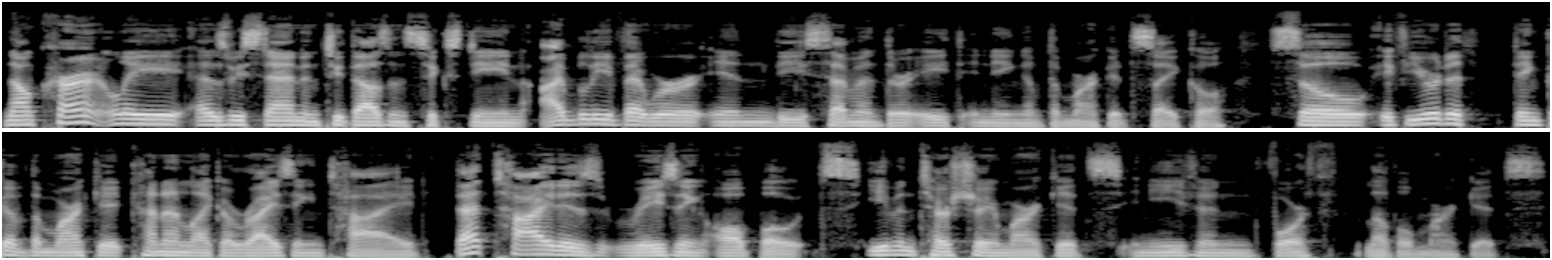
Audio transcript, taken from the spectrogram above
Now currently, as we stand in 2016, I believe that we're in the seventh or eighth inning of the market cycle. So if you were to think of the market kind of like a rising tide, that tide is raising all boats, even tertiary markets and even fourth level markets.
